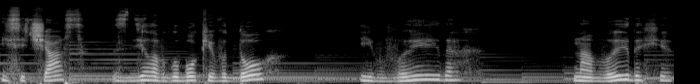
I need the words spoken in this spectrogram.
И сейчас, сделав глубокий вдох и выдох, на выдохе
